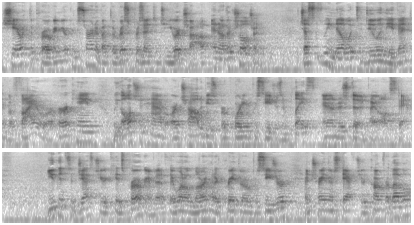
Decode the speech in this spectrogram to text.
share with the program your concern about the risk presented to your child and other children. Just as we know what to do in the event of a fire or a hurricane, we all should have our child abuse reporting procedures in place and understood by all staff. You can suggest to your kids' program that if they want to learn how to create their own procedure and train their staff to your comfort level,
